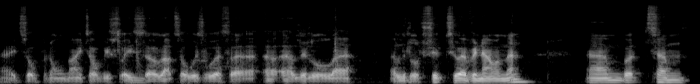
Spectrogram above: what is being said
Uh, it's open all night, obviously, mm. so that's always worth a, a, a little uh, a little trip to every now and then. Um, but um,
